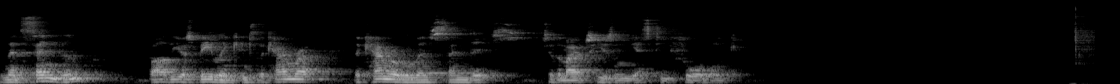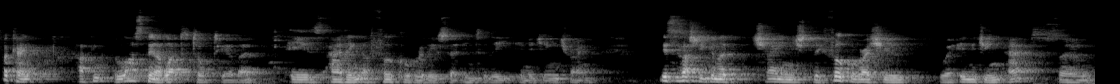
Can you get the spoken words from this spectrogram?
and then send them via the USB link into the camera. The camera will then send it to the mount using the ST4 link. Okay, I think the last thing I'd like to talk to you about is adding a focal reducer into the imaging train. This is actually going to change the focal ratio we're imaging at. So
